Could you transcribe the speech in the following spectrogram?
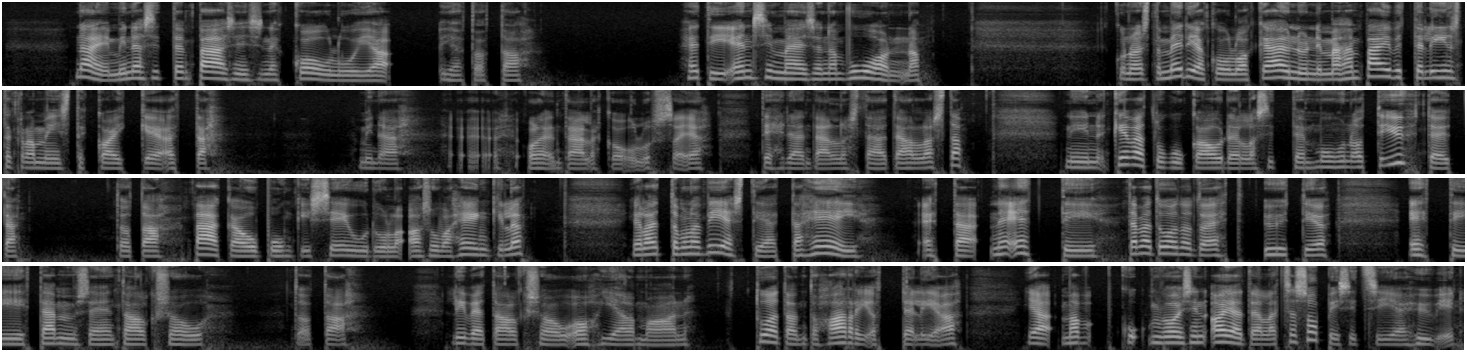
näin minä sitten pääsin sinne kouluun ja, ja tota, heti ensimmäisenä vuonna, kun olen sitä mediakoulua käynyt, niin mähän päivittelin Instagramiin sitten kaikkea, että minä ö, olen täällä koulussa ja tehdään tällaista ja tällaista. Niin kevätlukukaudella sitten muuhun otti yhteyttä tota, pääkaupunkiseudulla asuva henkilö ja laittoi mulle viestiä, että hei, että ne etsii, tämä tuotantoyhtiö etsii tämmöiseen talk show, tota, live talk show ohjelmaan tuotantoharjoittelijaa, ja mä voisin ajatella, että sä sopisit siihen hyvin.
